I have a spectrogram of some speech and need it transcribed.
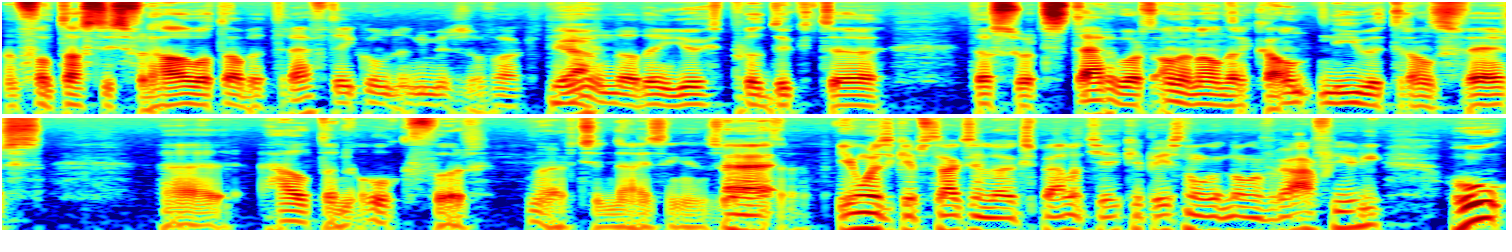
een fantastisch verhaal wat dat betreft. Je komt er niet meer zo vaak Ja. tegen dat een jeugdproduct eh, dat soort ster wordt. Aan de andere kant, nieuwe transfers eh, helpen ook voor merchandising en zo. Eh, jongens, ik heb straks een leuk spelletje. Ik heb eerst nog, nog een vraag voor jullie. Hoe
